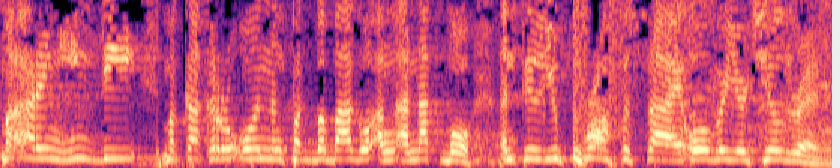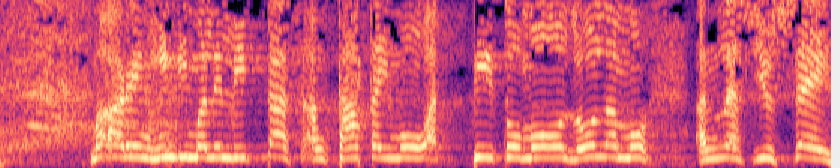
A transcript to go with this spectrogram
Maaring hindi magkakaroon ng pagbabago ang anak mo until you prophesy over your children. Maaring hindi maliligtas ang tatay mo at tito mo, lola mo, unless you say,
